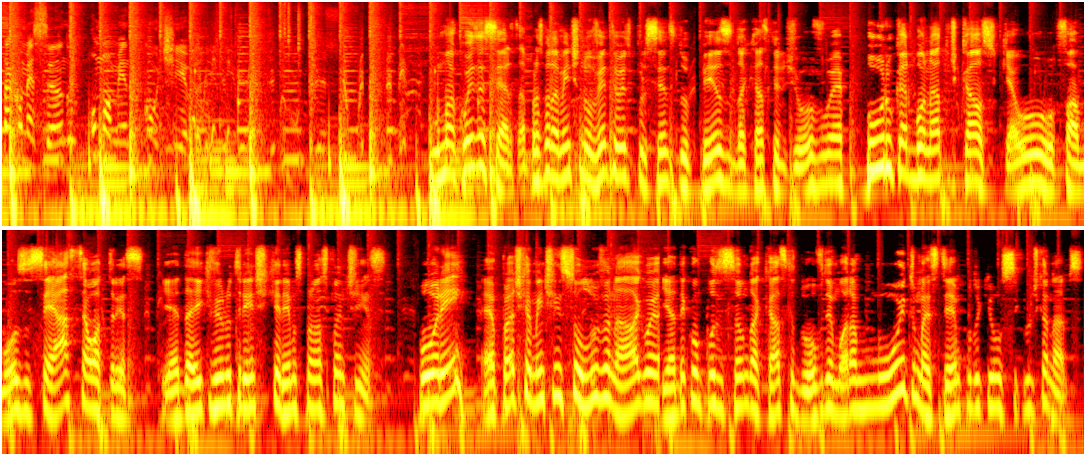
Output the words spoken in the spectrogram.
Tá começando o Momento Cultiva. Uma coisa é certa, aproximadamente 98% do peso da casca de ovo é puro carbonato de cálcio, que é o famoso CaCO3. E é daí que vem o nutriente que queremos para nossas plantinhas. Porém, é praticamente insolúvel na água e a decomposição da casca do ovo demora muito mais tempo do que um ciclo de cannabis.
